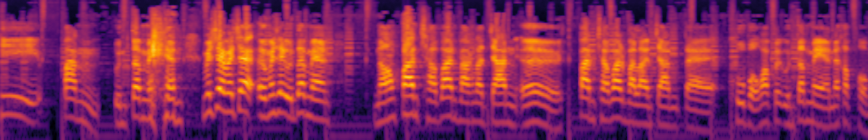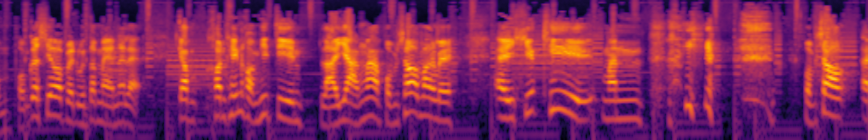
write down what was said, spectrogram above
ที่ปั้นอุลตร้าแมน ไม่ใช่ไม่ใช่เออไม่ใช่อุลตร้าแมนน้องปั้นชาวบ้านบางละจัน เออ ปั้นชาวบ้านบางละจัน แต่ครูบอกว่าเป็นอุลตร้าแมนนะครับผม ผมก็เชื่อว่าเป็นอุลตร้าแมนนั่นแหละ กับคอนเทนต์ของพี่จีนหลายอย่างมาก ผมชอบมากเลย ไอคลิปที่มัน ผมชอบไอ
